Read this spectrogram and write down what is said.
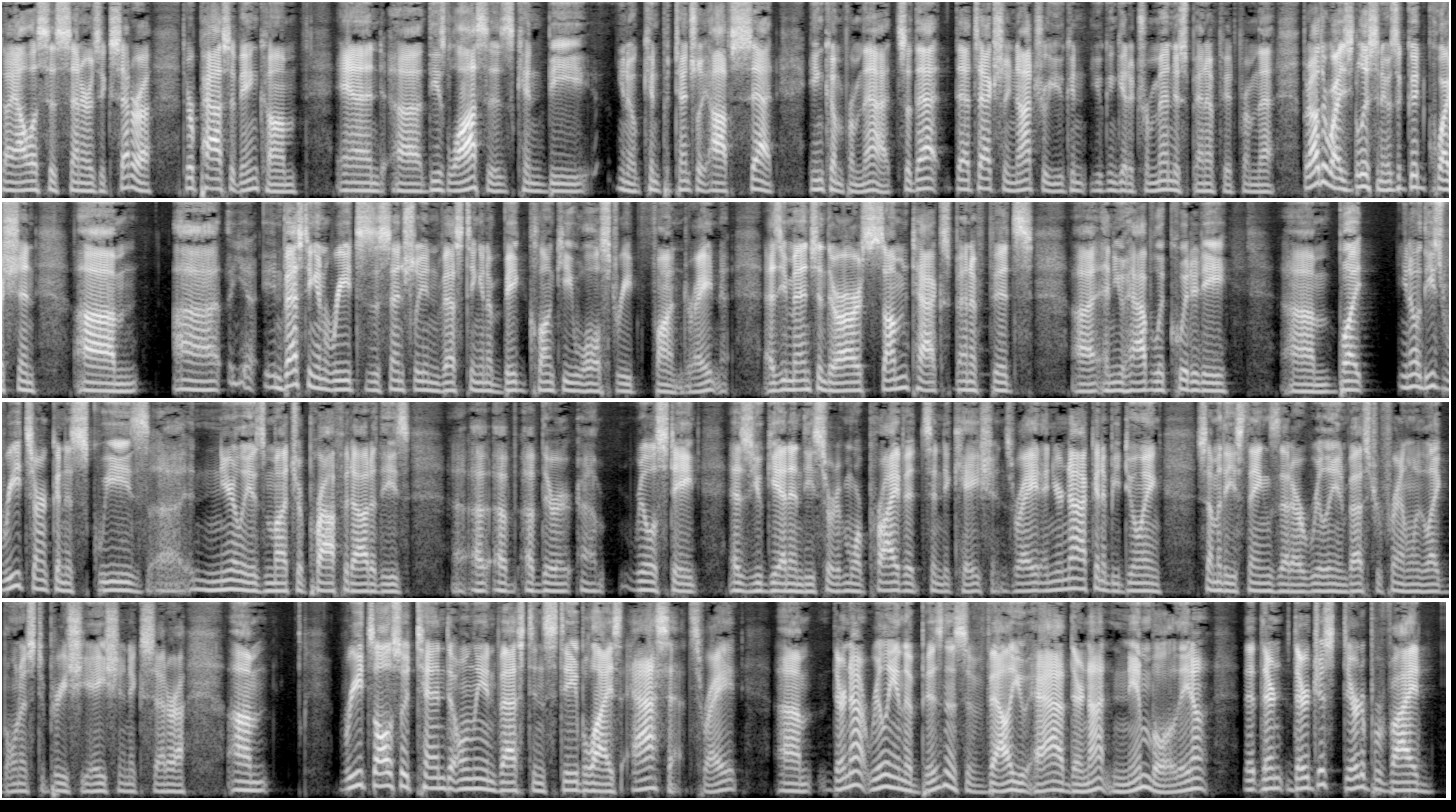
dialysis centers, etc. They're passive income. And uh, these losses can be you know can potentially offset income from that. So that that's actually not true. You can you can get a tremendous benefit from that. But otherwise listen it was a good question. Um, uh, you know, investing in REITs is essentially investing in a big clunky Wall Street fund, right? As you mentioned, there are some tax benefits, uh, and you have liquidity, um, but you know these REITs aren't going to squeeze uh, nearly as much a profit out of these uh, of of their um, real estate as you get in these sort of more private syndications, right? And you're not going to be doing some of these things that are really investor friendly, like bonus depreciation, et cetera. Um, REITs also tend to only invest in stabilized assets, right? Um, they're not really in the business of value add. They're not nimble. They don't. That they're they're just there to provide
